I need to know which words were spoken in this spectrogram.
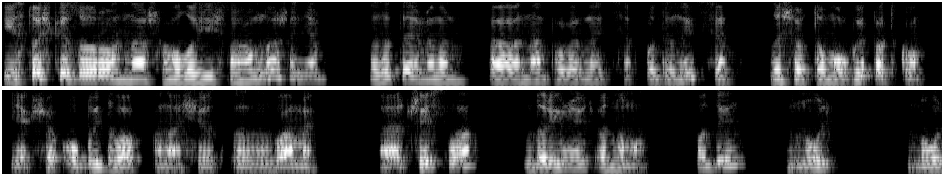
І з точки зору нашого логічного множення за терміном е, нам повернеться одиниця лише в тому випадку, якщо обидва наші з вами е, числа дорівнюють одному. 1, 0, 0,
